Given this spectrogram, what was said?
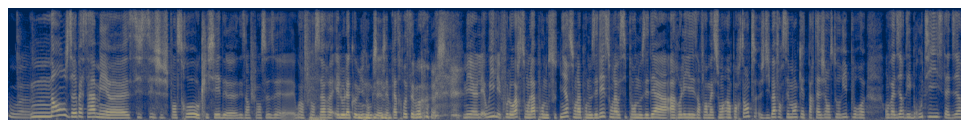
ou euh non, je dirais pas ça, mais euh, je je pense trop au cliché de- des influenceuses euh, ou influenceurs Hello la commune, donc j'ai- j'aime pas trop ce mot. mais les- oui, les followers sont là pour nous soutenir, sont là pour nous aider, ils sont là aussi pour nous aider à, à relayer des informations importantes. Je dis pas forcément qu'être partagé en story pour, on va dire, des broutilles, c'est-à-dire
